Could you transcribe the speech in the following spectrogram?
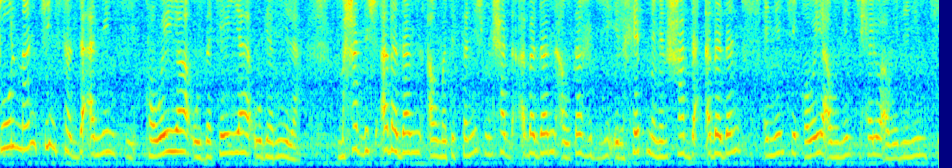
طول ما انت مصدقة إن انت قوية وذكية وجميلة محدش ابدا أو ما تستنيش من حد ابدا أو تاخدي الختم من حد ابدا إن انت قوية أو إن انت حلوة أو إن انت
